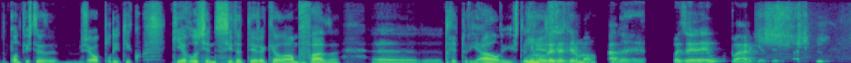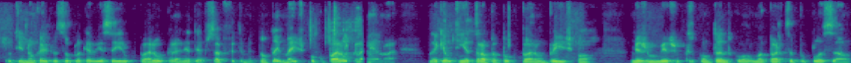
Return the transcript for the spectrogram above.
do ponto de vista geopolítico, que a Rússia necessita ter aquela almofada uh, territorial e estratégica. E uma coisa é ter uma almofada, coisa é, é ocupar, quer dizer, acho que Putin nunca lhe passou pela cabeça ir ocupar a Ucrânia, até porque sabe perfeitamente que não tem meios para ocupar a Ucrânia, não é? Onde é que ele tinha tropa para ocupar um país com, mesmo, mesmo que contando com alguma parte da população,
